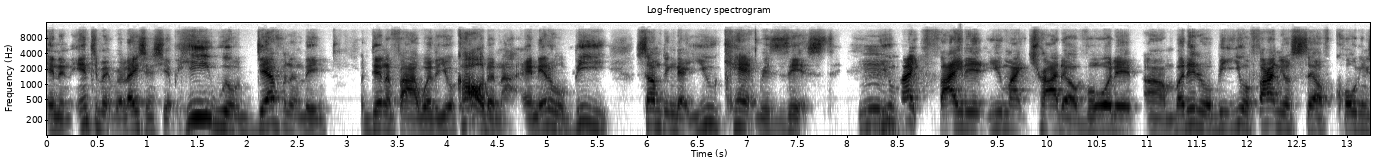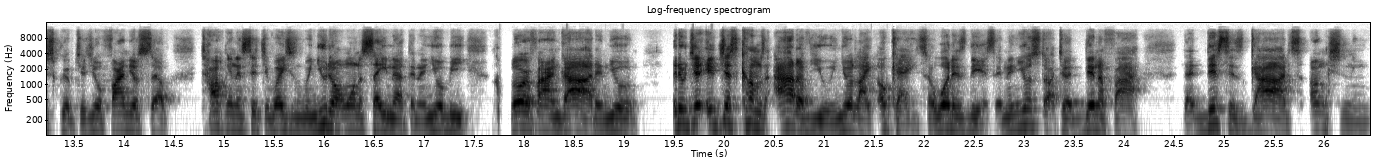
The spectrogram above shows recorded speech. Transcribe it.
in an intimate relationship, He will definitely identify whether you're called or not, and it will be something that you can't resist. Mm. You might fight it, you might try to avoid it, um, but it'll be you'll find yourself quoting scriptures. You'll find yourself talking in situations when you don't want to say nothing, and you'll be glorifying God, and you'll it'll just, it just comes out of you, and you're like, okay, so what is this? And then you'll start to identify that this is God's unctioning,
